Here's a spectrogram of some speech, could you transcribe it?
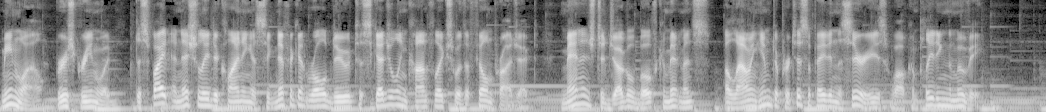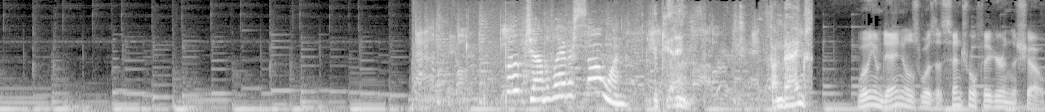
Meanwhile, Bruce Greenwood, despite initially declining a significant role due to scheduling conflicts with a film project, managed to juggle both commitments, allowing him to participate in the series while completing the movie. Boob job if I ever saw one. You kidding? Fun bags? William Daniels was a central figure in the show,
